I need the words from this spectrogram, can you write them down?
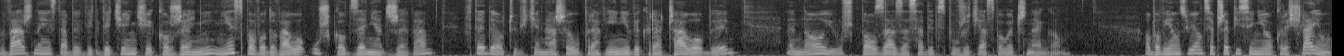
Ważne jest, aby wycięcie korzeni nie spowodowało uszkodzenia drzewa. Wtedy oczywiście nasze uprawnienie wykraczałoby no, już poza zasady współżycia społecznego. Obowiązujące przepisy nie określają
